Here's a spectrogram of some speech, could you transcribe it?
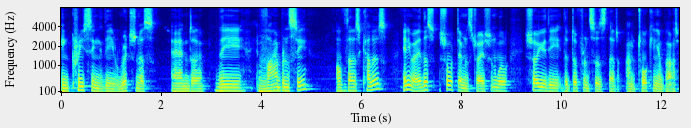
increasing the richness and uh, the vibrancy of those colors. Anyway, this short demonstration will show you the, the differences that I'm talking about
